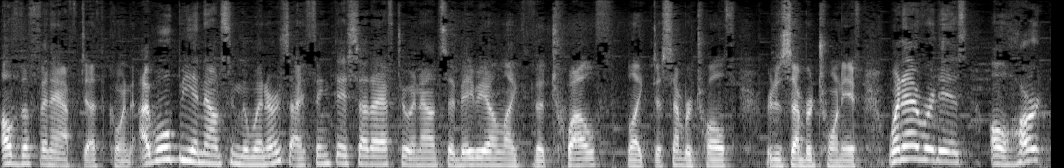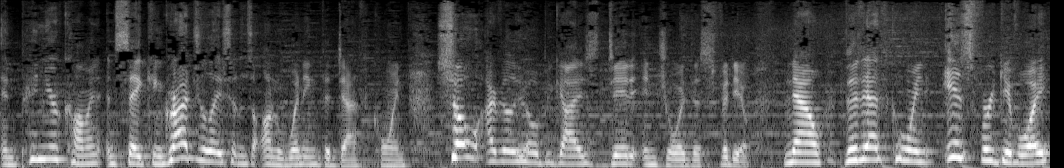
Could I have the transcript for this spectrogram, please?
of the FNAF Death Coin. I will be announcing the winners. I think they said I have to announce it maybe on like the 12th, like December 12th or December 20th. Whenever it is, I'll heart and pin your comment and say congratulations on winning the Death Coin. So I really hope you guys did enjoy this video. Now, the Death Coin is for giveaway.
